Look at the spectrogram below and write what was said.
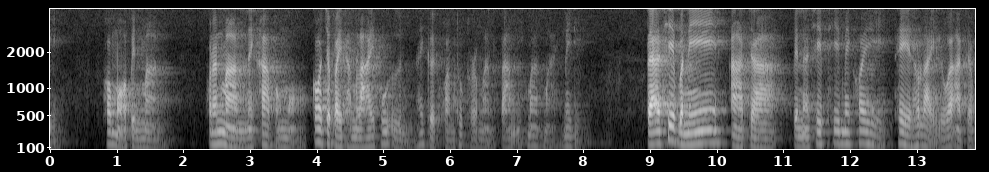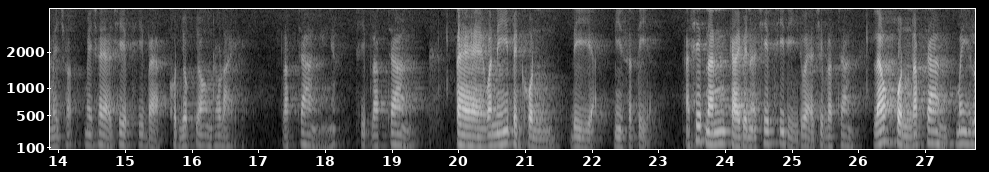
ดี เพราะหมอเป็นมารเพราะนั้นมารในค่าของหมอก็จะไปทำร้ายผู้อื่น ให้เกิดความทุกข์ทรมานตามอีกมากมายไม่ดี แต่อาชีพวันนี้อาจจะเป็นอาชีพที่ไม่ค่อยเท่เท่าไหร่ หรือว่าอาจจะไม่ไม่ใช่อาชีพที่แบบคนยกย่องเท่าไหร่ รับจ้างอย่างเงี้ยอาชีพรับจ้าง แต่วันนี้เป็นคนดีอะมีสติอาชีพนั้นกลายเป็นอาชีพที่ดีด้วยอาชีพรับจ้าง แล้วคนรับจ้างไม่โล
